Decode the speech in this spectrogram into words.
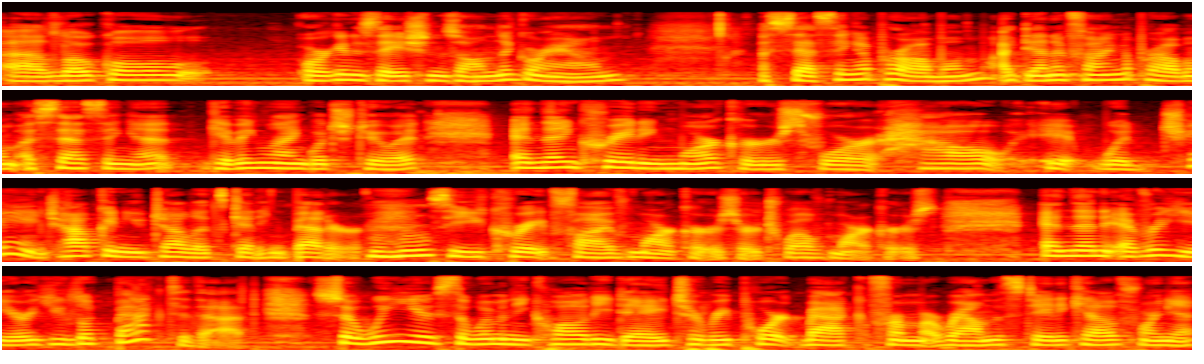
uh, local organizations on the ground. Assessing a problem, identifying a problem, assessing it, giving language to it, and then creating markers for how it would change. How can you tell it's getting better? Mm-hmm. So you create five markers or 12 markers. And then every year you look back to that. So we use the Women Equality Day to report back from around the state of California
